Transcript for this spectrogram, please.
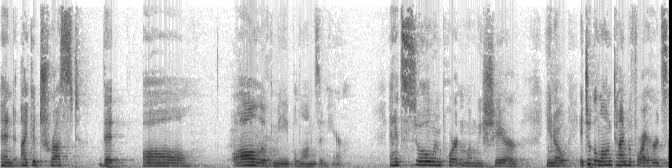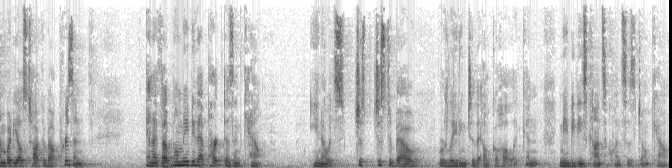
And I could trust that all, all of me belongs in here. And it's so important when we share. You know, it took a long time before I heard somebody else talk about prison. And I thought, well, maybe that part doesn't count. You know, it's just, just about relating to the alcoholic, and maybe these consequences don't count.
